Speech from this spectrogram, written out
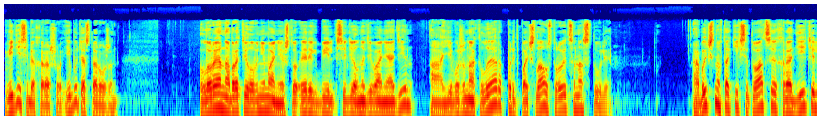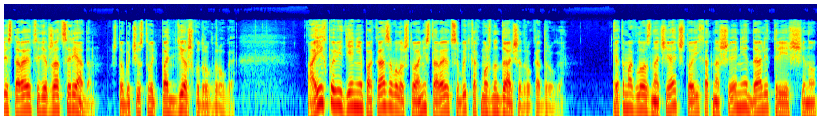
веди себя хорошо и будь осторожен. Лорен обратила внимание, что Эрик Биль сидел на диване один, а его жена Клэр предпочла устроиться на стуле. Обычно в таких ситуациях родители стараются держаться рядом, чтобы чувствовать поддержку друг друга. А их поведение показывало, что они стараются быть как можно дальше друг от друга. Это могло означать, что их отношения дали трещину.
